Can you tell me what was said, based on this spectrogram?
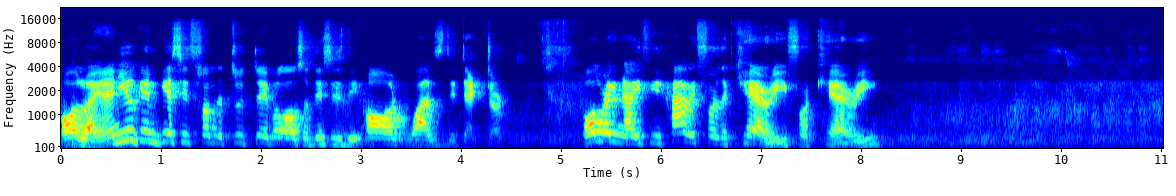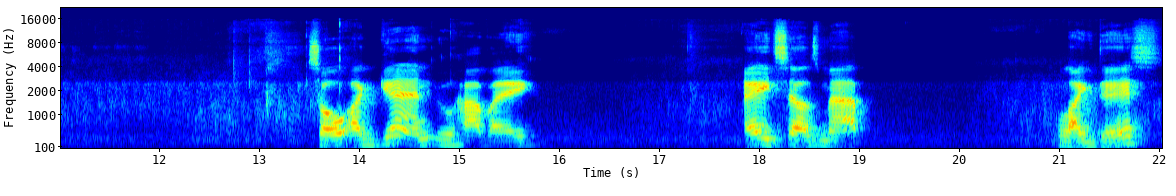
Alright, and you can guess it from the truth table also. This is the odd ones detector. Alright, now if you have it for the carry, for carry, so again you have a 8 cells map like this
